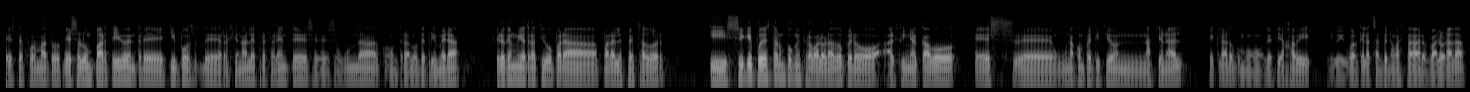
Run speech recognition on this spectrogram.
Este formato de solo un partido entre equipos de regionales preferentes, eh, segunda contra los de primera, creo que es muy atractivo para, para el espectador y sí que puede estar un poco infravalorado, pero al fin y al cabo es eh, una competición nacional que, claro, como decía Javi, igual que la Champions no va a estar valorada,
